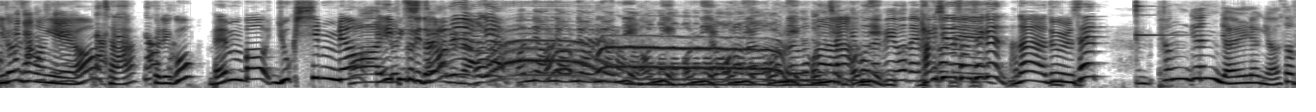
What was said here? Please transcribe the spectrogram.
이런 상황이에요. 자, 그리고 멤버 60명 와, 이거 에이핑크 리더. 언니! 언니, 언니, 언니, 언니, 언니, 언니, 언니, 언니, 언니, 언니, 언니. 당신의 선택은 하나, 둘, 셋. 평균 연령 6살.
